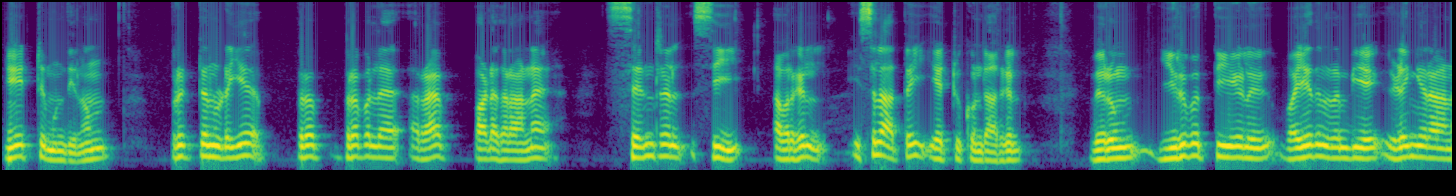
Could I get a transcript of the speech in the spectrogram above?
நேற்று முன்தினம் பிரிட்டனுடைய பிர பிரபல ரேப் பாடகரான சென்ட்ரல் சி அவர்கள் இஸ்லாத்தை ஏற்றுக்கொண்டார்கள். வெறும் இருபத்தி ஏழு வயது நிரம்பிய இளைஞரான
